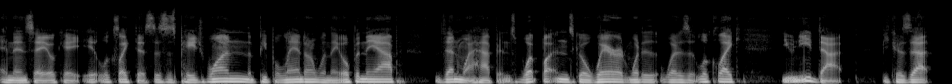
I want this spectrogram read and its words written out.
and then say, okay, it looks like this. This is page one. The people land on when they open the app. Then what happens? What buttons go where and what, is, what does it look like? You need that because that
